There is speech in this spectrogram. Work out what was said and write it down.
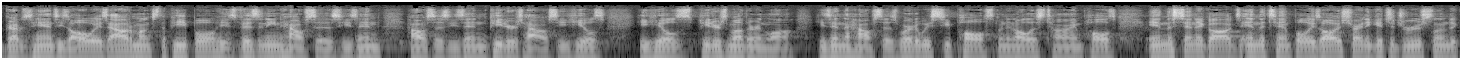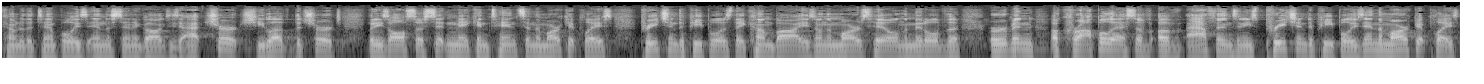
grabs his hands. He's always out amongst the people. He's visiting houses. He's in houses. He's in Peter's house. He heals, he heals Peter's mother-in-law. He's in the houses. Where do we see Paul spending all his time? Paul's in the synagogues, in the temple. He's always trying to get to Jerusalem to come to the temple. He's in the synagogues. He's at church. He loved the church, but he's also sitting making tents in the marketplace, preaching to people as they come by. He's on the Mars Hill in the middle of the urban acropolis of, of Athens, and he's preaching to people. He's in the marketplace.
